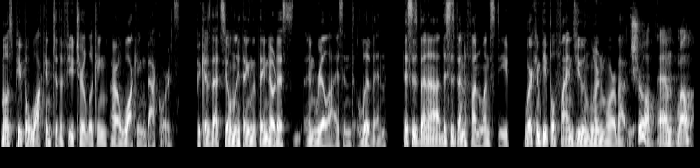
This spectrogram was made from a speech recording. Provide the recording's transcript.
most people walk into the future looking or walking backwards because that's the only thing that they notice and realize and live in. This has been a, this has been a fun one, Steve. Where can people find you and learn more about you? Sure. Um, well,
